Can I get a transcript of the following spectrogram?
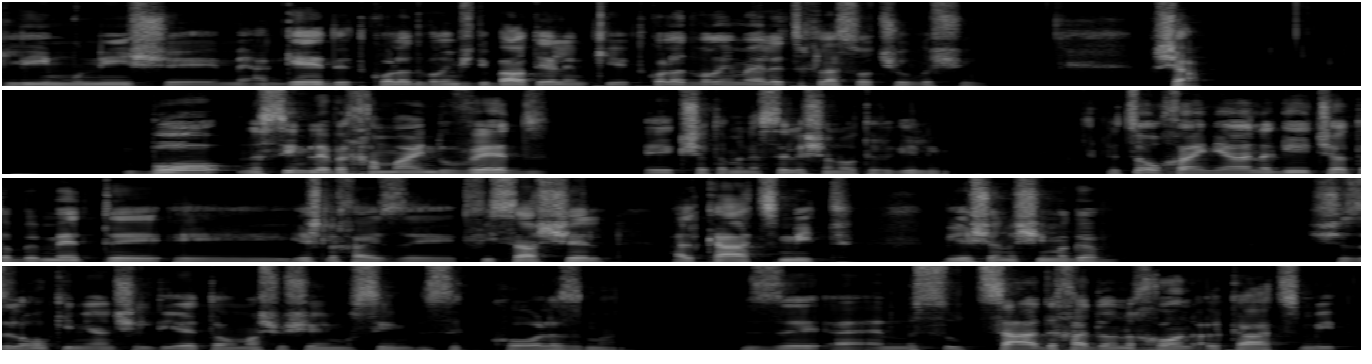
כלי אימוני שמאגד את כל הדברים שדיברתי עליהם, כי את כל הדברים האלה צריך לעשות שוב ושוב. עכשיו, בוא נשים לב איך ה mind עובד אה, כשאתה מנסה לשנות הרגלים. לצורך העניין, נגיד שאתה באמת, אה, אה, יש לך איזו תפיסה של הלקאה עצמית, ויש אנשים אגב, שזה לא רק עניין של דיאטה או משהו שהם עושים, זה כל הזמן. זה, הם עשו צעד אחד לא נכון, הלקאה עצמית.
